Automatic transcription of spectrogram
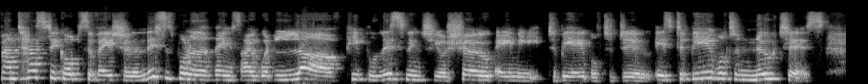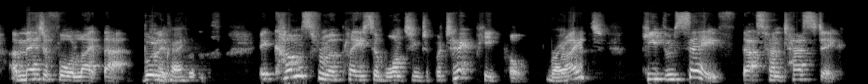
fantastic observation. And this is one of the things I would love people listening to your show, Amy, to be able to do is to be able to notice a metaphor like that, bulletproof. Okay. It comes from a place of wanting to protect people, right? right? Keep them safe. That's fantastic.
